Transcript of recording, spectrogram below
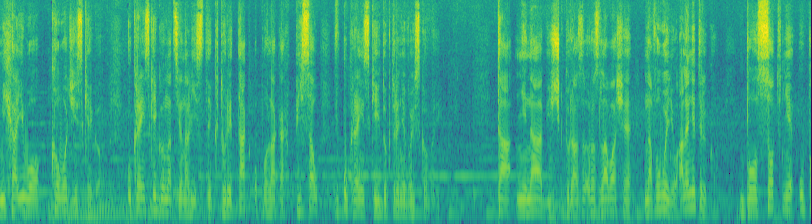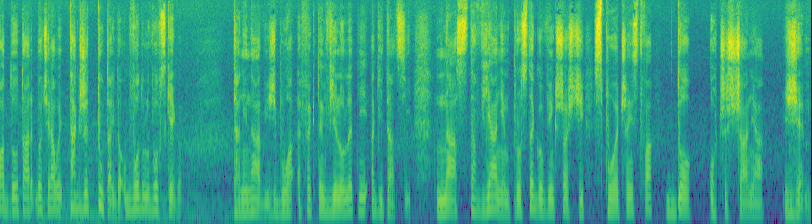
Michaiło Kołodzińskiego, ukraińskiego nacjonalisty, który tak o Polakach pisał w ukraińskiej doktrynie wojskowej. Ta nienawiść, która rozlała się na Wołyniu, ale nie tylko, bo sotnie upad docierały także tutaj, do obwodu lwowskiego. Ta nienawiść była efektem wieloletniej agitacji, nastawianiem prostego większości społeczeństwa do oczyszczania ziem.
